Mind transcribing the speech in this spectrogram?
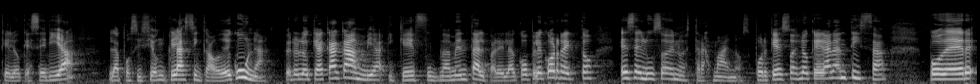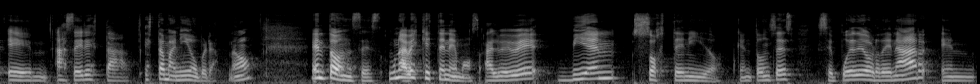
que lo que sería la posición clásica o de cuna, pero lo que acá cambia y que es fundamental para el acople correcto es el uso de nuestras manos, porque eso es lo que garantiza poder eh, hacer esta, esta maniobra. ¿no? Entonces, una vez que tenemos al bebé bien sostenido, que entonces se puede ordenar en,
